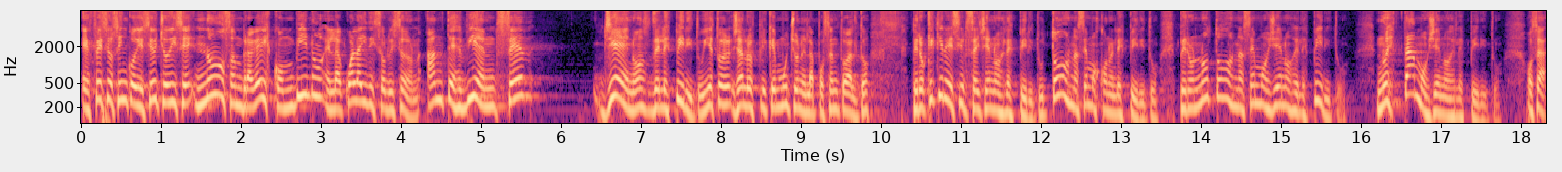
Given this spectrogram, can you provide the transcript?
Efesios 5:18 dice, no os embraguéis con vino en la cual hay disolución, antes bien sed llenos del Espíritu. Y esto ya lo expliqué mucho en el aposento alto. Pero ¿qué quiere decir ser llenos del Espíritu? Todos nacemos con el Espíritu, pero no todos nacemos llenos del Espíritu. No estamos llenos del Espíritu. O sea,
